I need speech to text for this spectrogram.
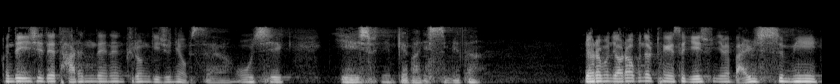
근데 이 시대 다른 데는 그런 기준이 없어요. 오직 예수님께만 있습니다. 여러분, 여러분을 통해서 예수님의 말씀이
